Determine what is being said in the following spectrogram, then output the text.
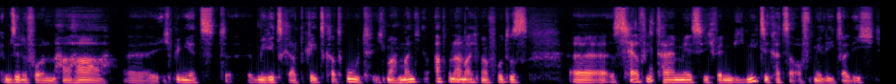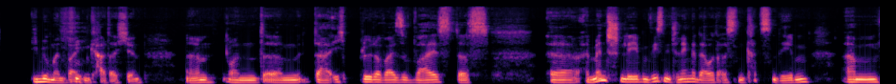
im Sinne von, haha, äh, ich bin jetzt, mir geht's gerade geht's gerade gut. Ich mache manch, ab und an manchmal Fotos äh, Selfie-Time-mäßig, wenn die Mietekatze auf mir liegt, weil ich liebe meine beiden Katerchen. Ne? Und ähm, da ich blöderweise weiß, dass äh, ein Menschenleben wesentlich länger dauert als ein Katzenleben, ähm,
